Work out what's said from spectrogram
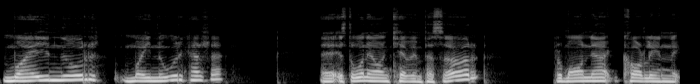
Moinur Moinur kanske. Eh, Estonia har en Kevin Pessör. Romania Karlin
